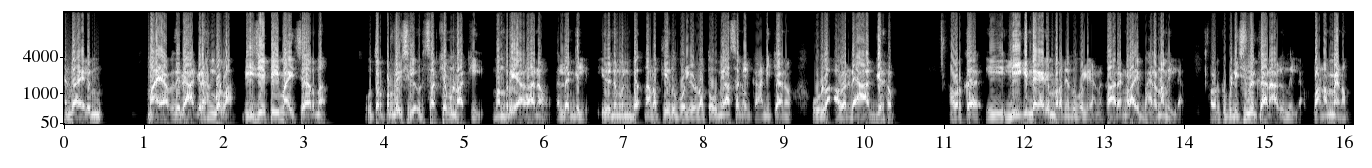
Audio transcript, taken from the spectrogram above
എന്തായാലും മായാവതിയുടെ ആഗ്രഹം കൊള്ളാം. ബി ജെ പിയുമായി ചേർന്ന് ഉത്തർപ്രദേശിൽ ഒരു സഖ്യമുണ്ടാക്കി മന്ത്രിയാകാനോ അല്ലെങ്കിൽ ഇതിനു മുൻപ് നടത്തിയതുപോലെയുള്ള തോന്നിയാസങ്ങൾ കാണിക്കാനോ ഉള്ള അവരുടെ ആഗ്രഹം അവർക്ക് ഈ ലീഗിന്റെ കാര്യം പറഞ്ഞതുപോലെയാണ്. കാലങ്ങളായി ഭരണമില്ല. അവർക്ക് പിടിച്ചു നിൽക്കാനാകുന്നില്ല. പണം വേണം.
